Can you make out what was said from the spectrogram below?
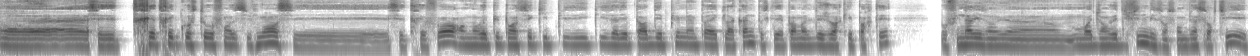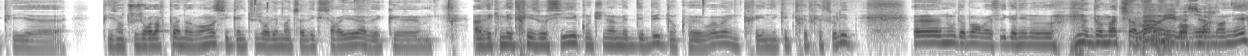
Euh, c'est très très costaud offensivement, c'est c'est très fort. On aurait pu penser qu'ils allaient perdre des plumes un peu avec la canne parce qu'il y avait pas mal de joueurs qui partaient. Au final, ils ont eu un mois de janvier difficile, mais ils en sont bien sortis et puis euh, puis ils ont toujours leur point d'avance. Ils gagnent toujours les matchs avec sérieux, avec euh, avec maîtrise aussi. Ils continuent à mettre des buts, donc euh, ouais ouais, une, très, une équipe très très solide. Euh, nous d'abord, on va essayer de gagner nos, nos deux matchs avant, Bah oui, voir où on en est.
